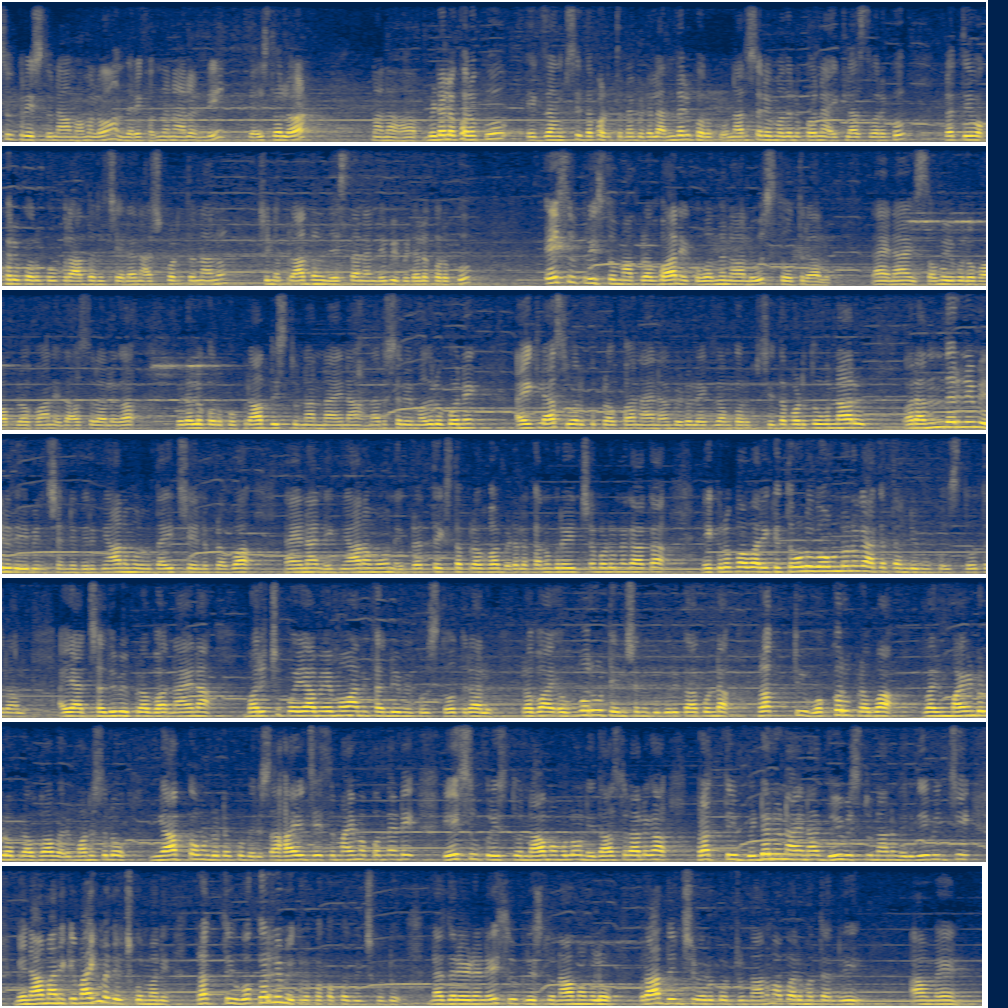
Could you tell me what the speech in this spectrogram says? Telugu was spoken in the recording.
యేసుక్రీస్తు నామములో అందరికి వందనాలండి. క్రైస్తవులో మన బిడ్డల కొరకు ఎగ్జామ్స్ సిద్ధపడుతున్న బిడ్డలందరి కొరకు నర్సరీ మొదలుకొని ఐ క్లాస్ వరకు ప్రతి ఒక్కరి కొరకు ప్రార్థన చేయాలని ఆశపడుతున్నాను. చిన్న ప్రార్థన చేస్తానండి మీ బిడ్డల కొరకు. యేసుక్రీస్తు మా ప్రభా నీకు వందనాలు స్తోత్రాలు. నాయన ఈ సమయంలో మా ప్రభా నీ దాసురాలుగా బిడ్డల కొరకు ప్రార్థిస్తున్నాను నాయన. నర్సరీ మొదలుకొని ఐ క్లాస్ వరకు ప్రభా నాయన బిడ్డలు ఎగ్జామ్ కొరకు సిద్ధపడుతూ ఉన్నారు. వారందరినీ మీరు దీపించండి మీరు జ్ఞానమును దయచేయండి ప్రభా. నాయన నీ జ్ఞానము నీ ప్రత్యక్ష ప్రభా బిడ్డలకు అనుగ్రహించబడును గాక. నీ కృప వారికి తోడుగా ఉండును గాక తండ్రి మీకు స్తోత్రాలు. అయ్యా చదివి ప్రభా నాయన మరిచిపోయామేమో అని తండ్రి మీకు స్తోత్రాలు. ప్రభా ఎవ్వరూ టెన్షన్కి గురి కాకుండా ప్రతి ఒక్కరూ ప్రభా వారి మైండ్లో ప్రభా వారి మనసులో జ్ఞాపకం ఉండుటకు మీరు సహాయం చేసి మహిమ పొందండి. యేసుక్రీస్తు నామములో నిదాసురాలుగా ప్రతి బిడ్డను నాయన దీవిస్తున్నాను. మీరు దీవించి మీ నామానికి మహిమ తెచ్చుకోమని ప్రతి ఒక్కరిని మీ కృపకు అప్పగించుకుంటూ నజరేడని యేసుక్రీస్తు నామములో ప్రార్థించి వేడుకుంటున్నాను మా పరమ తండ్రి. ఆమెన్.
